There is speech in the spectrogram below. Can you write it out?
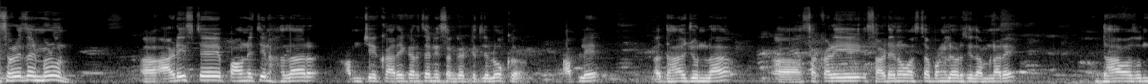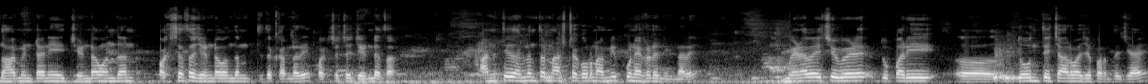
सगळेजण मिळून अडीच ते पावणे तीन हजार आमचे कार्यकर्त्यांनी संघटनेतले लोक आपले दहा जूनला सकाळी साडेनऊ वाजता बंगल्यावरती जमणार आहे दहा वाजून दहा मिनिटांनी झेंडावंदन पक्षाचा झेंडावंदन तिथं करणार आहे पक्षाच्या झेंड्याचा. आणि ते झाल्यानंतर नाश्ता करून आम्ही पुण्याकडे निघणार. आहे मेळाव्याची वेळ दुपारी दोन ते चार वाजेपर्यंतची आहे.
